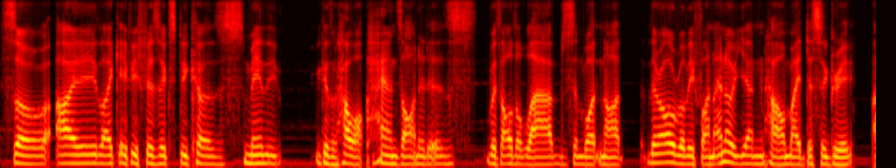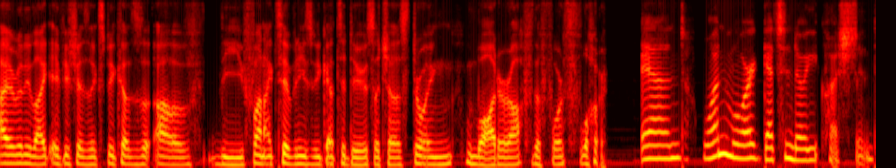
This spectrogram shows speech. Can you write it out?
So I like AP Physics because mainly because of how hands-on it is with all the labs and whatnot. They're all really fun. I know Yen and Hao might disagree. I really like AP Physics because of the fun activities we get to do, such as throwing water off the fourth floor. And one more get to know you question.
